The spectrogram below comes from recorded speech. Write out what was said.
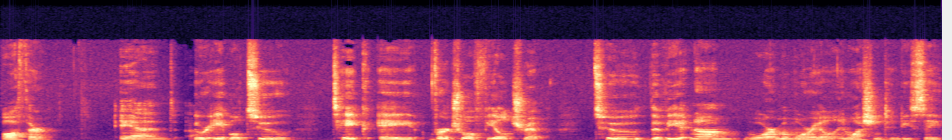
author. And we were able to take a virtual field trip to the Vietnam War Memorial in Washington, D.C.,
